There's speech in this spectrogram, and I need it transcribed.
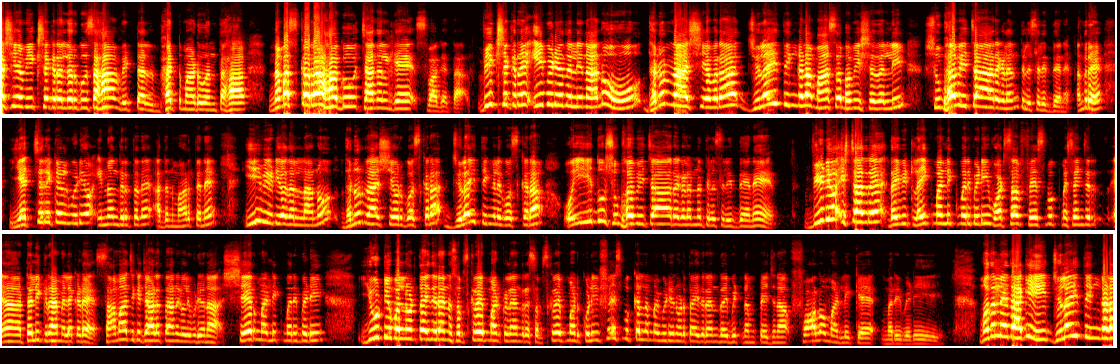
ಧನುರಾಶಿಯ ವೀಕ್ಷಕರೆಲ್ಲರಿಗೂ ಸಹ ವಿಠಲ್ ಭಟ್ ಮಾಡುವಂತಹ ನಮಸ್ಕಾರ ಹಾಗೂ ಚಾನೆಲ್ಗೆ ಸ್ವಾಗತ. ವೀಕ್ಷಕರೇ, ಈ ವಿಡಿಯೋದಲ್ಲಿ ನಾನು ಧನುರಾಶಿಯವರ ಜುಲೈ ತಿಂಗಳ ಮಾಸ ಭವಿಷ್ಯದಲ್ಲಿ ಶುಭ ವಿಚಾರಗಳನ್ನು ತಿಳಿಸಲಿದ್ದೇನೆ. ಅಂದ್ರೆ ಎಚ್ಚರಿಕೆಗಳ ವಿಡಿಯೋ ಇನ್ನೊಂದಿರ್ತದೆ ಅದನ್ನು ಮಾಡ್ತೇನೆ. ಈ ವಿಡಿಯೋದಲ್ಲಿ ನಾನು ಧನುರಾಶಿಯವರಿಗೋಸ್ಕರ ಜುಲೈ ತಿಂಗಳಿಗೋಸ್ಕರ ಐದು ಶುಭ ವಿಚಾರಗಳನ್ನು ತಿಳಿಸಲಿದ್ದೇನೆ. ವಿಡಿಯೋ ಇಷ್ಟ ಆದರೆ ದಯವಿಟ್ಟು ಲೈಕ್ ಮಾಡ್ಲಿಕ್ಕೆ ಮರಿಬೇಡಿ. ವಾಟ್ಸ್ಆಪ್ ಫೇಸ್ಬುಕ್ ಮೆಸೆಂಜರ್ ಟೆಲಿಗ್ರಾಮ್ ಎಲ್ಲ ಕಡೆ ಸಾಮಾಜಿಕ ಜಾಲತಾಣಗಳ ವಿಡಿಯೋನ ಶೇರ್ ಮಾಡ್ಲಿಕ್ಕೆ ಮರಿಬೇಡಿ. ಯೂಟ್ಯೂಬಲ್ಲಿ ನೋಡ್ತಾ ಇದ್ದೀರಾ ಸಬ್ಸ್ಕ್ರೈಬ್ ಮಾಡ್ಕೊಳ್ಳಿ ಅಂದ್ರೆ ಸಬ್ಸ್ಕ್ರೈಬ್ ಮಾಡ್ಕೊಳ್ಳಿ. ಫೇಸ್ಬುಕ್ಕಲ್ಲಿ ನಮ್ಮ ವಿಡಿಯೋ ನೋಡ್ತಾ ಇದ್ದೀರಾ ಅಂದ್ರೆ ದಯವಿಟ್ಟು ನಮ್ಮ ಪೇಜ್ನ ಫಾಲೋ ಮಾಡ್ಲಿಕ್ಕೆ ಮರಿಬೇಡಿ. ಮೊದಲನೇದಾಗಿ ಜುಲೈ ತಿಂಗಳ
